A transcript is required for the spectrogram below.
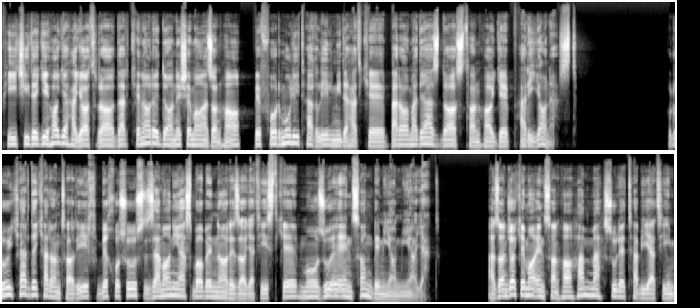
پیچیدگی های حیات را در کنار دانش ما از آنها به فرمولی تقلیل می دهد که برآمده از داستانهای پریان است. روی کرده کلان تاریخ به خصوص زمانی اسباب نارضایتی است که موضوع انسان به میان می آید. از آنجا که ما انسانها هم محصول طبیعتیم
